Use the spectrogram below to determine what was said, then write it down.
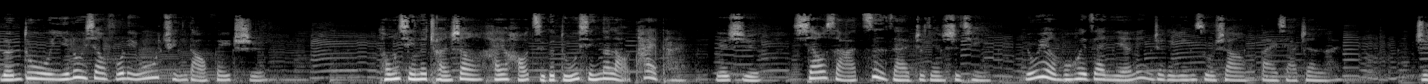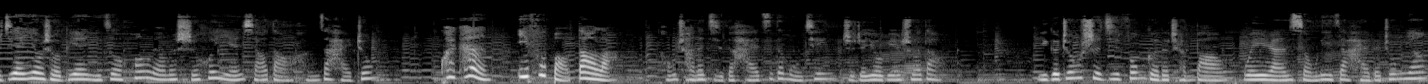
轮渡一路向佛里乌群岛飞驰，同行的船上还有好几个独行的老太太。也许潇洒自在这件事情，永远不会在年龄这个因素上败下阵来。只见右手边一座荒凉的石灰岩小岛横在海中。快看，伊夫堡到了！同船的几个孩子的母亲指着右边说道：“一个中世纪风格的城堡巍然耸立在海的中央，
